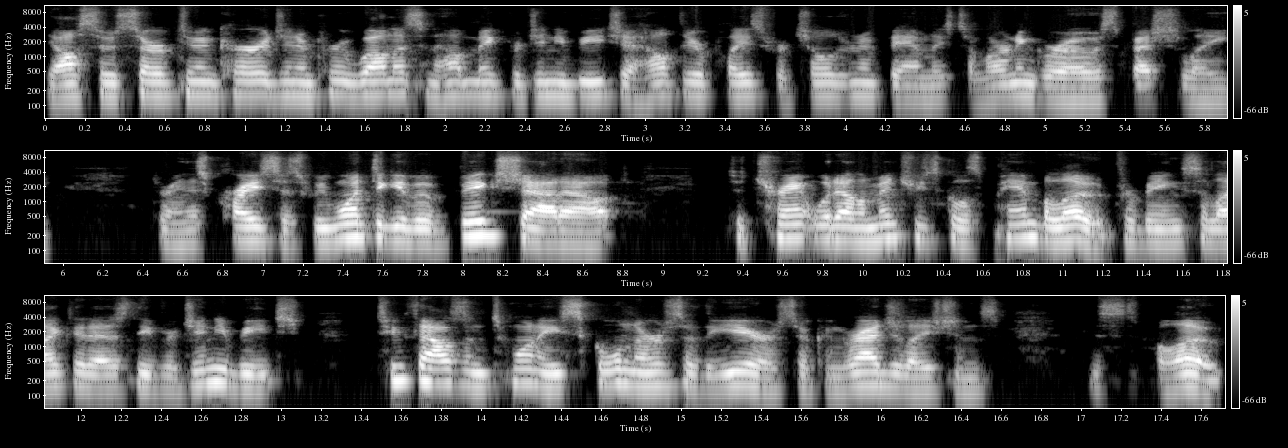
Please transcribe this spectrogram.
They also serve to encourage and improve wellness and help make Virginia Beach a healthier place for children and families to learn and grow, especially during this crisis. We want to give a big shout out to Trantwood Elementary School's Pam Belote for being selected as the Virginia Beach 2020 School Nurse of the Year. So, congratulations, Mrs. Belote.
